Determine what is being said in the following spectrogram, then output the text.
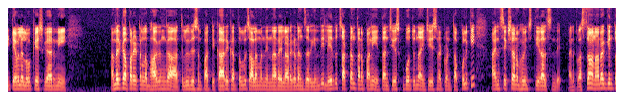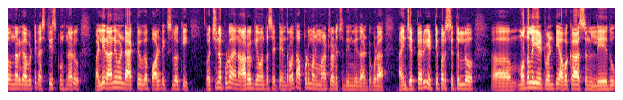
ఇటీవల లోకేష్ గారిని అమెరికా పర్యటనలో భాగంగా తెలుగుదేశం పార్టీ కార్యకర్తలు చాలామంది ఎన్ఆర్ఐలు అడగడం జరిగింది. లేదు చట్టం తన పని తాను చేసుకుపోతుంది ఆయన చేసినటువంటి తప్పులకి ఆయన శిక్ష అనుభవించి తీరాల్సిందే. ఆయన ప్రస్తుతం అనారోగ్యంతో ఉన్నారు కాబట్టి రెస్ట్ తీసుకుంటున్నారు. మళ్ళీ రానివ్వండి యాక్టివ్గా పాలిటిక్స్లోకి వచ్చినప్పుడు ఆయన ఆరోగ్యం అంతా సెట్ అయిన తర్వాత అప్పుడు మనం మాట్లాడొచ్చు దీని మీద అంటూ కూడా ఆయన చెప్పారు. ఎట్టి పరిస్థితుల్లో మొదలయ్యేటువంటి అవకాశం లేదు.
